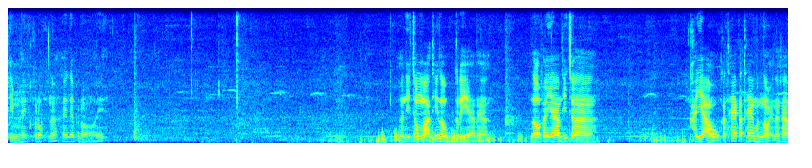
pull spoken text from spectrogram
พิมพ์ให้ครบนะให้เรียบร้อย นนี้จังหวะที่เราเกลี่ยเนี่ย เราพยายามที่จะเขย่ากระแทกกระแทกมันหน่อยนะครับ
